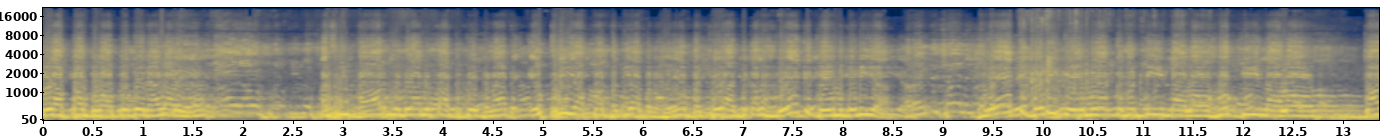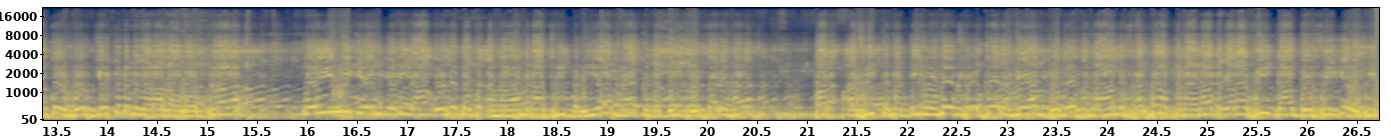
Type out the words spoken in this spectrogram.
ਕਿ ਆਪਾਂ ਜਵਾਬੇ ਦੇ ਰਹਿਣ ਵਾਲੇ ਆ। ਅਸੀਂ ਬਾਹਰ ਮੁੰਡਿਆਂ ਨੂੰ ਘੱਟ ਭੇਜਣਾ ਤੇ ਇੱਥੇ ਹੀ ਆਪਾਂ ਵਧੀਆ ਬਣਾਉਣੇ ਆ ਬੱਚੇ ਅੱਜ ਕੱਲ ਹਰੇਕ ਗੇਮ ਜਿਹੜੀ ਆ, ਹਰੇਕ ਜਿਹੜੀ ਗੇਮ ਆ, ਕਬੱਡੀ ਲਾ ਲਓ, ਹਾਕੀ ਲਾ ਲਓ, ਜਾਂ ਕੋਈ ਹੋਰ ਕ੍ਰਿਕਟ ਵਗੈਰਾ ਲਾ ਲਓ, ਜਾਂ ਕੋਈ ਵੀ ਗੇਮ ਜਿਹੜੀ ਆ, ਉਹਦੇ ਵਿੱਚ ਇਨਾਮ ਰਾਸ਼ੀ ਬੜੀ ਆ। ਮੈਂ ਕਬੱਡੀ ਖੇਡਦਾ ਰਿਹਾ, ਪਰ ਅਸੀਂ ਕਬੱਡੀ ਉਦੋਂ ਖੇਡਦੇ ਰਹੇ ਆ ਜਦੋਂ ਇਨਾਮ ਸਰਫਾ ਬਣਾਣਾ ਵਗੈਰਾ ਸੀ ਜਾਂ ਦੇਸੀ ਘਿਓ ਸੀ।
